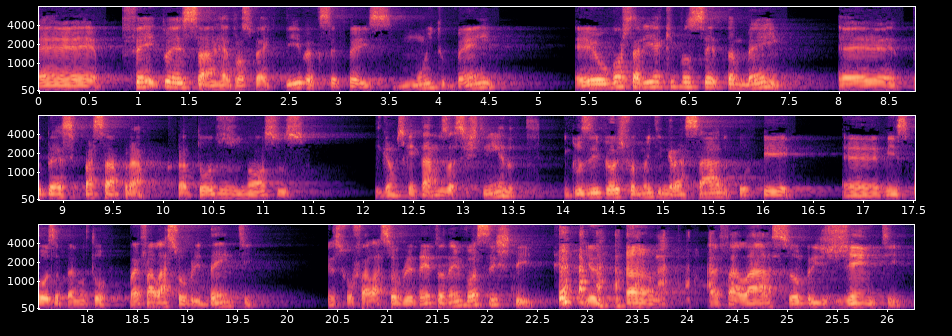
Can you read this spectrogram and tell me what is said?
é, feito essa retrospectiva que você fez muito bem, eu gostaria que você também é, pudesse passar para todos os nossos, digamos, quem está nos assistindo. Inclusive, hoje foi muito engraçado porque é, minha esposa perguntou: vai falar sobre dente? Se for falar sobre dente, eu nem vou assistir. Eu, não, vai falar sobre gente,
